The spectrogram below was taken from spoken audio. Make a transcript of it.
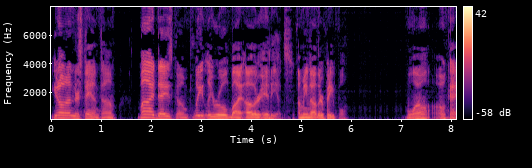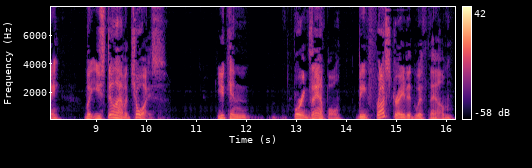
You don't understand, Thom. My day's completely ruled by other idiots. I mean, other people. Well, okay. But you still have a choice. You can, for example, be frustrated with them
